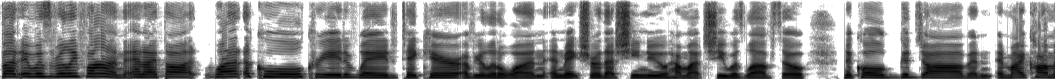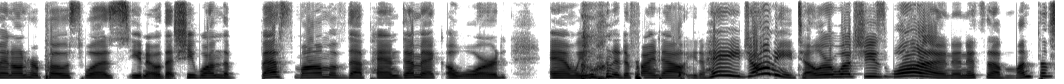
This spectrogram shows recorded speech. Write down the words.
but it was really fun, and I thought, what a cool, creative way to take care of your little one and make sure that she knew how much she was loved. So, Nicole, good job. And and my comment on her post was, you know, that she won the best mom of the pandemic award. And we wanted to find out, you know, hey, Johnny, tell her what she's won. And it's a month of,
